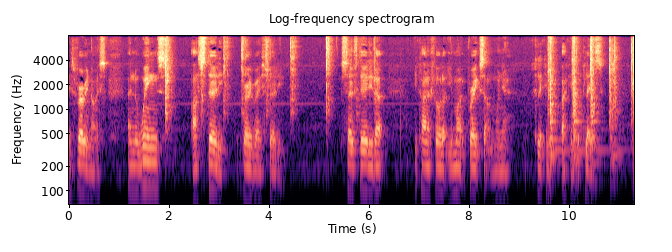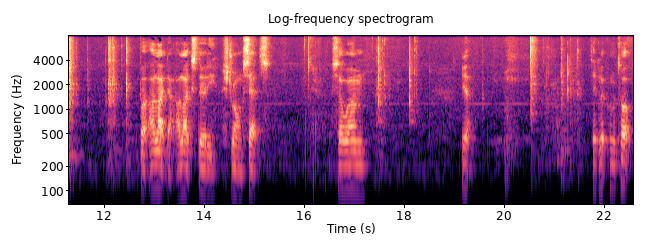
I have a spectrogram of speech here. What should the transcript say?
It's very nice, and the wings are sturdy, very very sturdy. So sturdy that you kind of feel like you might break something when you're clicking it back into place but I like that. I like sturdy, strong sets. So um, yeah. Take a look from the top.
